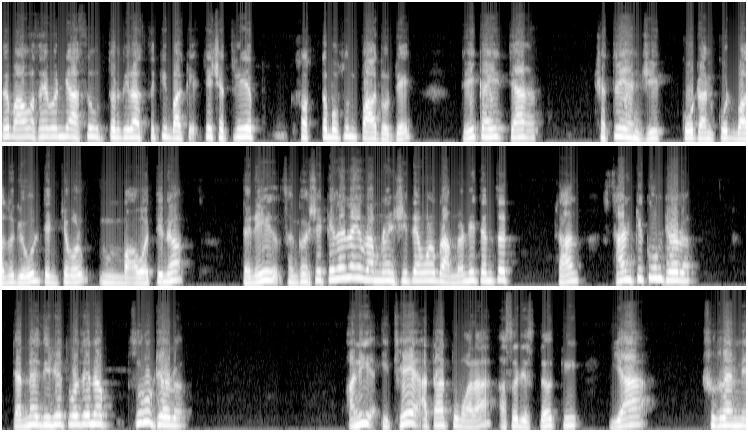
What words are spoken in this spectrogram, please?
तर बाबासाहेबांनी असं उत्तर दिलं असतं की बाकीचे क्षत्रिय स्वस्त बसून पाहत होते. ते काही त्या क्षत्रियांची कोट अनकोट बाजू घेऊन त्यांच्यावर वतीनं त्यांनी संघर्ष केला नाही ब्राह्मणांशी. त्यामुळे ब्राह्मणांनी त्यांचं स्थान स्थान टिकवून ठेवलं. त्यांना दिलेत्व देणं सुरू ठेवलं. आणि इथे आता तुम्हाला असं दिसतं की या शूद्रांनी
